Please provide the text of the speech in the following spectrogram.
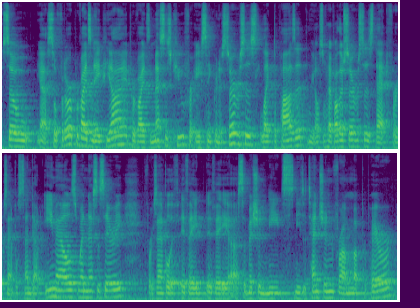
so yeah, so Fedora provides an API, it provides a message queue for asynchronous services like Deposit. We also have other services that, for example, send out emails when necessary. For example, if, if a, if a uh, submission needs, needs attention from a preparer.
